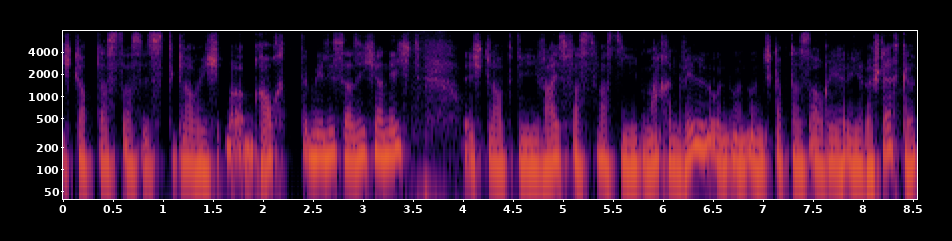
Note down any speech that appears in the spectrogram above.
ich glaube, das, das ist, glaube ich, braucht Melissa sicher nicht. Ich glaube, die weiß, was, was die machen will und, und, und ich glaube, das ist auch ihre, ihre Stärke.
